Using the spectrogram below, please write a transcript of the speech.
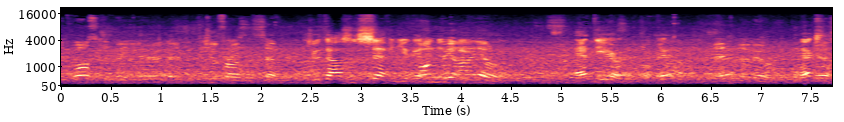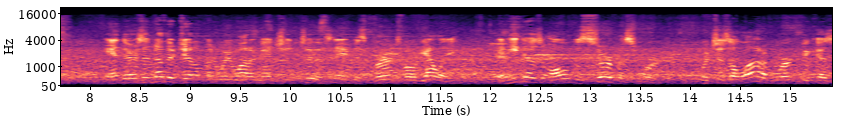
It was in the year 2007. 2007 you got On into the Aero. At the Aero, okay. At the Aero. Excellent. And there's another gentleman we want to mention too. His name is Burns Vogelli, and he does all the service work, which is a lot of work because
